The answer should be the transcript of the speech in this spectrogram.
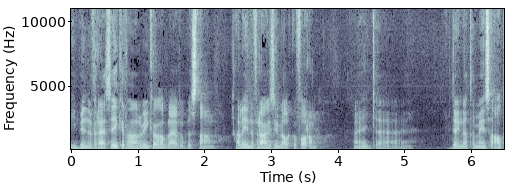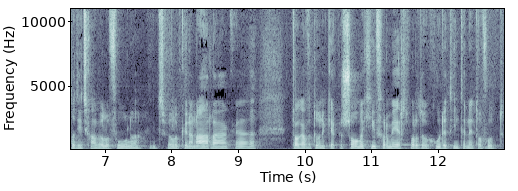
ik ben er vrij zeker van dat een winkel gaat blijven bestaan. Alleen de vraag is in welke vorm. Ik, uh, ik denk dat de mensen altijd iets gaan willen voelen, iets willen kunnen aanraken toch af en toe een keer persoonlijk geïnformeerd worden hoe goed het internet of goed.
